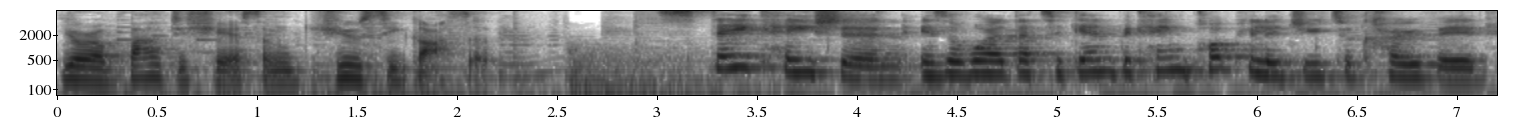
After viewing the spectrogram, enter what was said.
you're about to share some juicy gossip. Staycation is a word that again became popular due to COVID.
